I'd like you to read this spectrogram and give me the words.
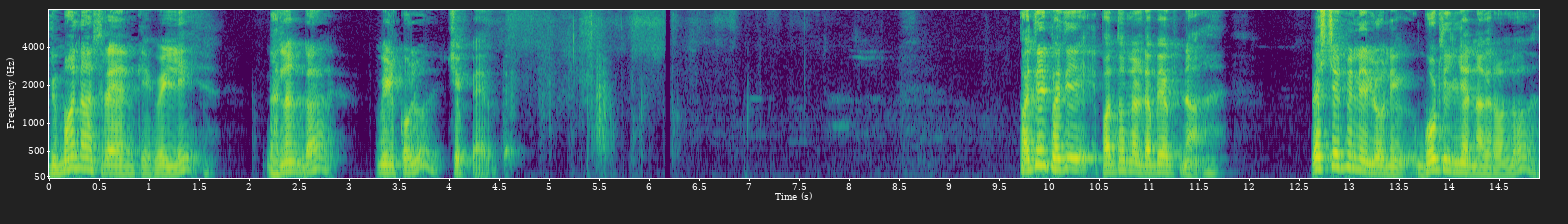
విమానాశ్రయానికి వెళ్ళి ఘనంగా వీడ్కోలు చెప్పారు పది పది పంతొమ్మిది వందల డెబ్బై ఒకటిన వెస్ట్ జర్మనీలోని గోటింజన్ నగరంలో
